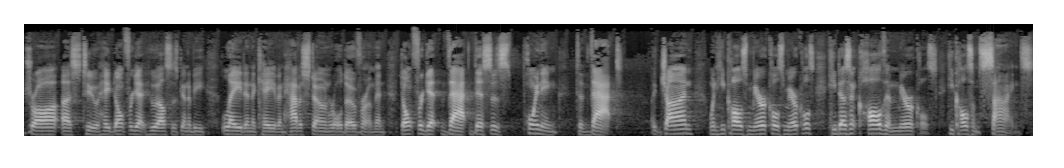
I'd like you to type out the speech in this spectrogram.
draw us to hey, don't forget who else is going to be laid in a cave and have a stone rolled over him. And don't forget that. This is pointing to that. Like John, when he calls miracles miracles, he doesn't call them miracles, he calls them signs.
